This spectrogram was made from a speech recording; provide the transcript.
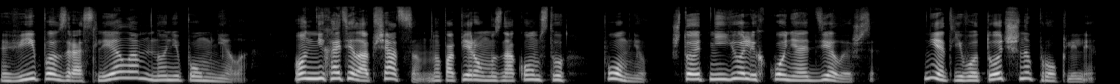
Випа взрослела, но не поумнела. Он не хотел общаться, но по первому знакомству помнил, что от нее легко не отделаешься. Нет, его точно прокляли.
